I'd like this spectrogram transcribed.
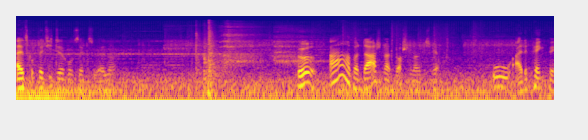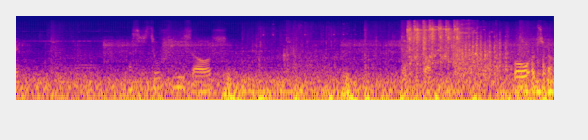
als komplett heterosexueller. Oh. Ah, Bandagen hatten wir auch schon lange nicht mehr. Oh, eine Peng Peng. Das sieht so fies aus. So. Oh, Y.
